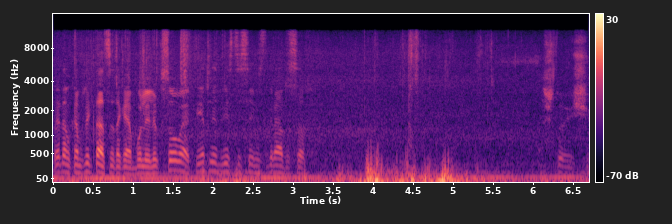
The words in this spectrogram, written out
Поэтому комплектация такая более люксовая, петли 270 градусов. Что еще?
